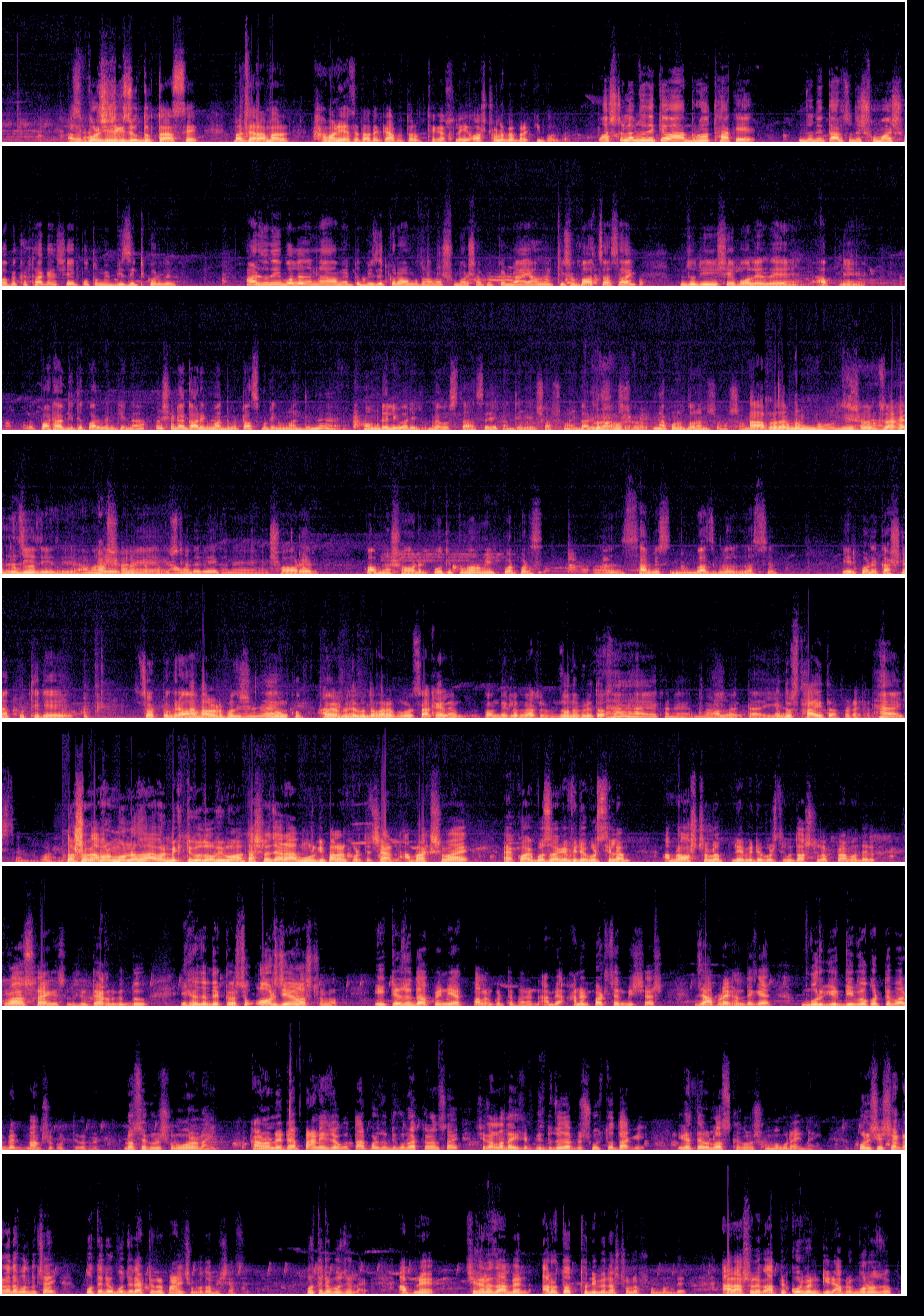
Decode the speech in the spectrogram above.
আচ্ছা পরিশেষে কিছু উদ্যোক্তা আছে বা যারা আমার খামারি আছে তাদেরকে আপনার তরফ থেকে আসলে এই অস্ট্রেলিয়ার ব্যাপারে কি বলবেন? অস্ট্রেলিয়া যদি কেউ আগ্রহ থাকে যদি তার যদি সময় সাপেক্ষ থাকে সে প্রথমে ভিজিট করবে। আর যদি বলে না আমি একটু ভিজিট করার মতন আমার সময় সাপেক্ষ নাই আমি কিছু বাচ্চা চাই। যদি সে বলে যে আপনি পাঠা দিতে পারবেন কিনা? সেটা গাড়ির মাধ্যমে ট্রান্সপোর্টিংয়ের মাধ্যমে হোম ডেলিভারির ব্যবস্থা আছে এখান থেকে সবসময় গাড়ি। না কোনো ধরনের সমস্যা নেই। আপনার তো একদম জায়গায় জি জি জি আমাদের এখানে আমাদের এখানে শহরের পাবনা শহরের প্রতি পনেরো মিনিট পর পর সার্ভিস বাসগুলো যাচ্ছে। এরপরে কাশীনাথপুর থেকে চট্টগ্রাম। ভালো একটা পজিশন এবং খুব আমি আপনাদের দোকানে চা খাইলাম তখন দেখলাম আসলে জনপ্রিয়তা হ্যাঁ হ্যাঁ এখানে ভালো একটা ইয়ে। একদম স্থায়ী তো আপনার এখানে। হ্যাঁ স্থানীয় দর্শক আমার মনে হয় আমার ব্যক্তিগত অভিমত আসলে যারা মুরগি পালন করতে চান আমরা এক সময় কয়েক বছর আগে ভিডিও করছিলাম আমরা অস্ট্রলপ নিয়ে ভিডিও করছি কিন্তু অস্ট্রলপটা আমাদের ক্রস হয়ে গেছিল। কিন্তু এখন কিন্তু এখানে যেটা দেখতে পাচ্ছি অরিজিনাল অস্ট্রলপ। এইটা যদি আপনি নিয়ে পালন করতে পারেন, আমি হান্ড্রেড পার্সেন্ট বিশ্বাস যে আপনারা এখান থেকে মুরগির ডিমও করতে পারবেন, মাংস করতে পারবেন। লসের কোনো সম্ভাবনা নাই। কারণ হলো এটা প্রাণী জগৎ। তারপর যদি কোনো অ্যাক্সিডেন্স হয়, সেটা আলাদা হিসেবে। কিন্তু যদি আপনি সুস্থ থাকে, এখান থেকে লস খাওয়ার কোনো সম্ভাবনাই নাই। পরিশেষে একটা কথা বলতে চাই, প্রতিটা উপজেলায় একটা করে প্রাণী সম্পদ অফিস আছে। প্রতিটা উপজেলায়। আপনি সেখানে যাবেন আরও তথ্য নেবেন অস্ট্রেলিয়া সম্বন্ধে। আর আসলে আপনি করবেন কি না? আপনার মনোযোগ।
